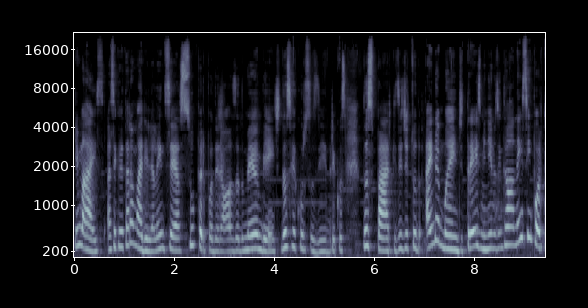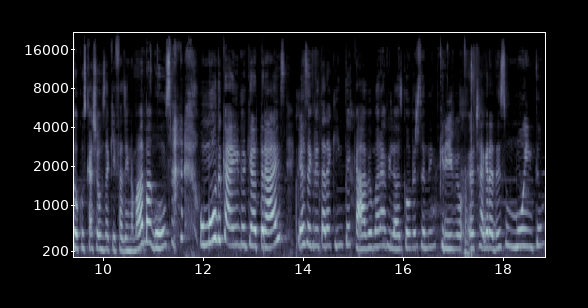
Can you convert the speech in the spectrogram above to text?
E mais, a secretária Marília, além de ser a super poderosa do meio ambiente, dos recursos hídricos, dos parques e de tudo, ainda é mãe de três meninos, então ela nem se importou com os cachorros aqui fazendo a maior bagunça, o mundo caindo aqui atrás e a secretária aqui impecável, maravilhosa, conversando incrível. Eu te agradeço muito,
